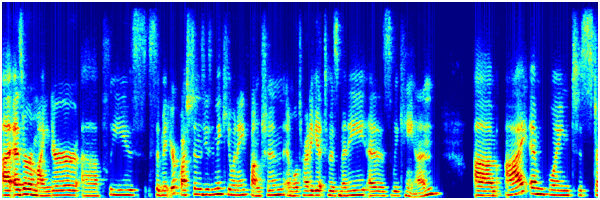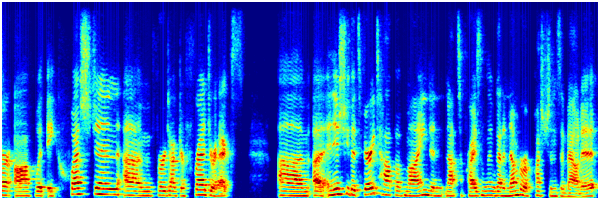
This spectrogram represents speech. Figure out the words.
Uh, as a reminder, uh, please submit your questions using the Q&A function, and we'll try to get to as many as we can. Um, I am going to start off with a question um, for Dr. Fredricks, um, uh, an issue that's very top of mind, and not surprisingly, we've got a number of questions about it,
